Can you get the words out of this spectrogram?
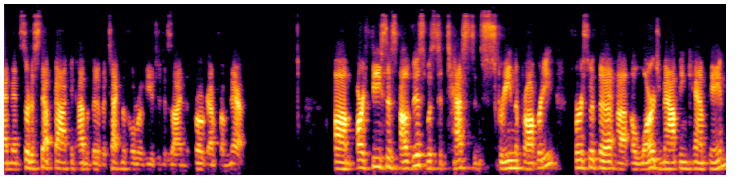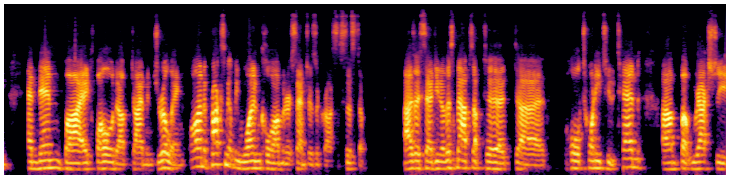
and then sort of step back and have a bit of a technical review to design the program from there. Um, our thesis of this was to test and screen the property, first with a, a large mapping campaign, and then by followed up diamond drilling on approximately one kilometer centers across the system. As I said, you know, this maps up to uh, hole 2210, um, but we're actually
